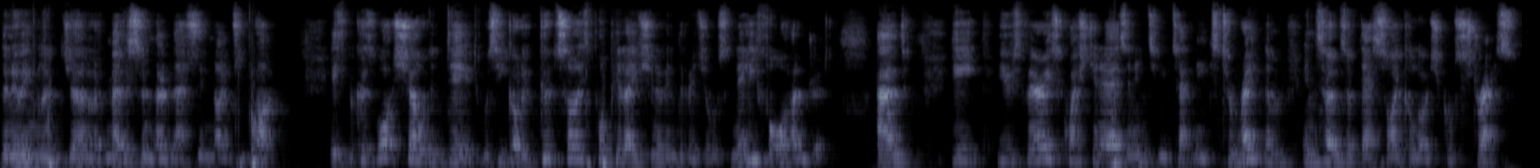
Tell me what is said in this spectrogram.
the New England Journal of Medicine, no less, in 91, is because what Sheldon did was he got a good sized population of individuals, nearly 400, and he used various questionnaires and interview techniques to rate them in terms of their psychological stress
